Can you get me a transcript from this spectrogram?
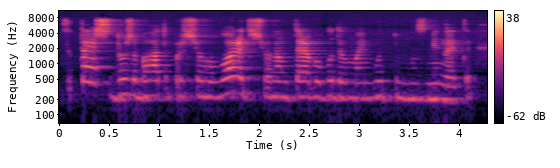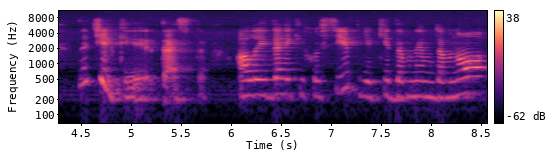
Це теж дуже багато про що говорить, що нам треба буде в майбутньому змінити не тільки тести, але й деяких осіб, які давним-давно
